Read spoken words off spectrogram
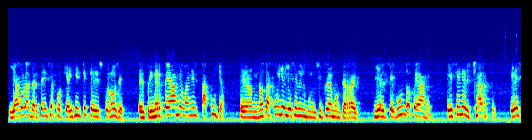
Y hago la advertencia porque hay gente que desconoce. El primer peaje va en el Tacuya, se denominó Tacuya y es en el municipio de Monterrey. Y el segundo peaje es en el Charte, es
